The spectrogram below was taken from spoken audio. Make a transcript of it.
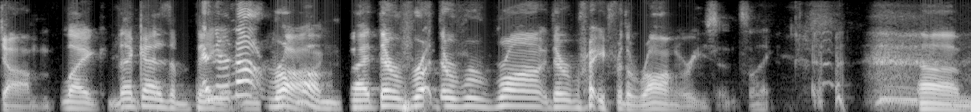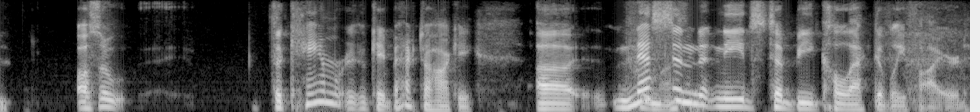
dumb. Like, that guy's a big and they're not wrong, but they're they're wrong. They're right for the wrong reasons. Like, um, also the camera. Okay, back to hockey. Uh, NESN needs to be collectively fired.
